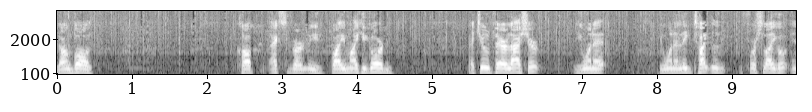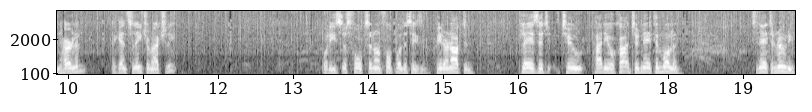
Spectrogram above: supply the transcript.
Long ball. Caught expertly by Mikey Gordon. A dual player last year. He won a he won a league title for Sligo in hurling against Leitrim actually. But he's just focusing on football this season. Peter Nocton plays it to Paddy O'Connor to Nathan Mullen. To Nathan Rooney.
